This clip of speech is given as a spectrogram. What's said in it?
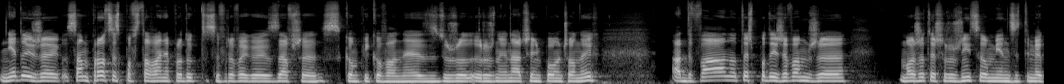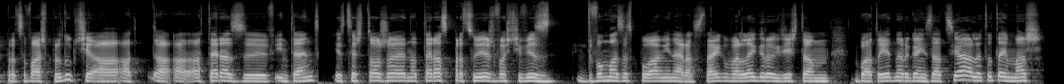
nie dość, że sam proces powstawania produktu cyfrowego jest zawsze skomplikowany, z dużo różnych naczyń połączonych, a dwa, no też podejrzewam, że może też różnicą między tym, jak pracowałaś w produkcie, a, a, a teraz w Intent jest też to, że no teraz pracujesz właściwie z dwoma zespołami naraz, tak? W Allegro gdzieś tam była to jedna organizacja, ale tutaj masz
